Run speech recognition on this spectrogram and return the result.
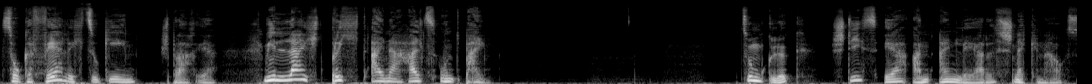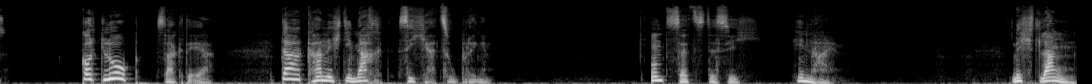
so gefährlich zu gehen, sprach er. Wie leicht bricht einer Hals und Bein. Zum Glück stieß er an ein leeres Schneckenhaus. Gottlob, sagte er, da kann ich die Nacht sicher zubringen. Und setzte sich hinein. Nicht lang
